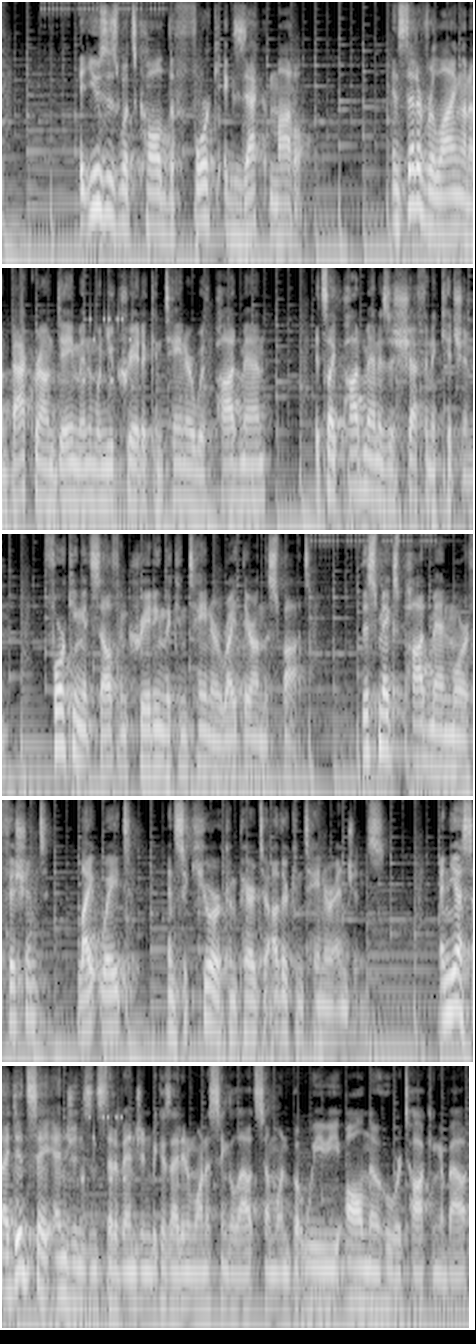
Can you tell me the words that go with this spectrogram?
It uses what's called the fork exec model. Instead of relying on a background daemon when you create a container with Podman, it's like Podman is a chef in a kitchen, forking itself and creating the container right there on the spot. This makes Podman more efficient, lightweight, and secure compared to other container engines. And yes, I did say engines instead of engine because I didn't want to single out someone, but we all know who we're talking about.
